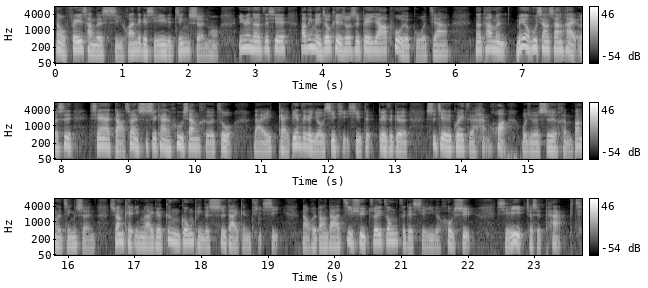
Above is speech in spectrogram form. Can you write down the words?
那我非常的喜欢这个协议的精神哦，因为呢，这些拉丁美洲可以说是被压迫的国家，那他们没有互相伤害，而是现在打算试试看互相合作来改变这个游戏体系，对对这个世界的规则喊话，我觉得是很棒的精神，希望可以迎来一个更公平的世代跟体系。那我会帮大家继续追踪这个协议的后续，协议就是 pact。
